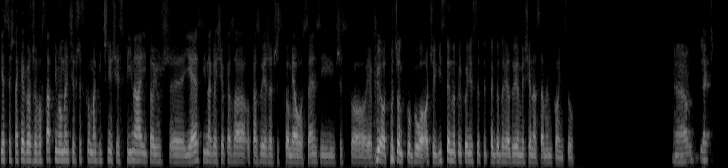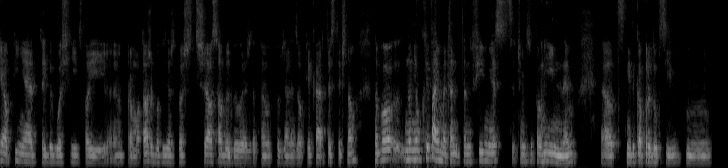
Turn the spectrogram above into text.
jest coś takiego, że w ostatnim momencie wszystko magicznie się spina i to już y, jest i nagle się okaza, okazuje, że wszystko miało sens i wszystko jakby od początku było oczywiste, no tylko niestety tego dowiadujemy się na samym końcu. E, jakie opinie tutaj wygłosili twoi e, promotorzy, bo widzę, że to już trzy osoby były, że tak powiem, odpowiedzialne za opiekę artystyczną, no bo no nie ukrywajmy, ten, ten film jest czymś zupełnie innym od nie tylko produkcji mm,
